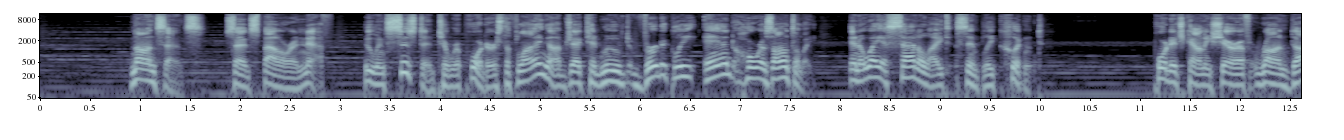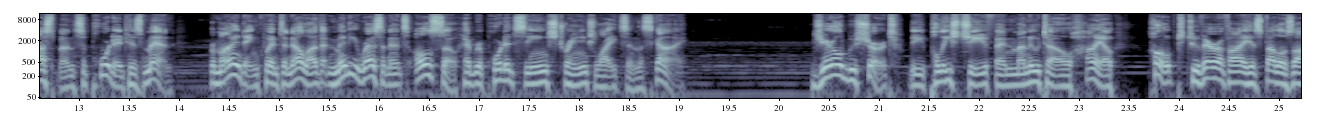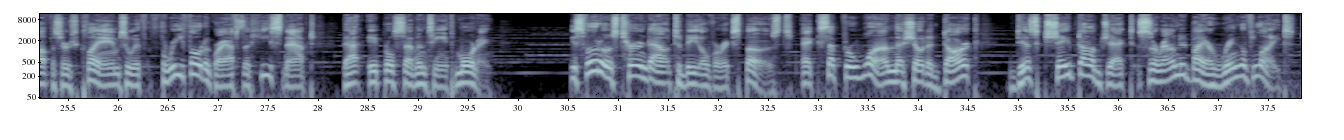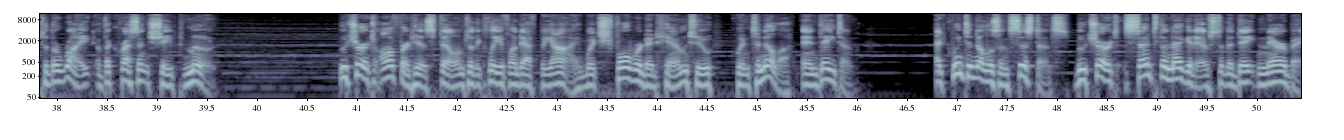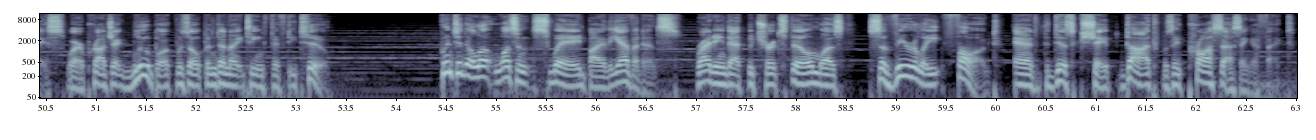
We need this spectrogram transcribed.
Nonsense, said Spaur and Neff, who insisted to reporters the flying object had moved vertically and horizontally in a way a satellite simply couldn't. Portage County Sheriff Ron Dustman supported his men, reminding Quintanilla that many residents also had reported seeing strange lights in the sky. Gerald Buchert, the police chief in Mantua, Ohio, hoped to verify his fellow officers' claims with three photographs that he snapped that April 17th morning. His photos turned out to be overexposed, except for one that showed a dark, disc-shaped object surrounded by a ring of light to the right of the crescent-shaped moon. Buchert offered his film to the Cleveland FBI, which forwarded him to Quintanilla in Dayton. At Quintanilla's insistence, Buchert sent the negatives to the Dayton Air Base, where Project Blue Book was opened in 1952. Quintanilla wasn't swayed by the evidence, writing that Buchert's film was severely fogged and the disc-shaped dot was a processing effect.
